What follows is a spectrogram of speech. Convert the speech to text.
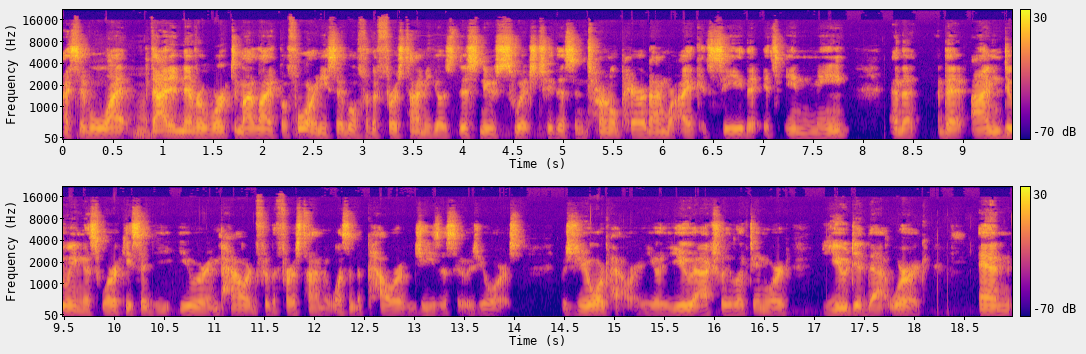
I said, well, why hmm. that had never worked in my life before. And he said, well, for the first time, he goes, this new switch to this internal paradigm where I could see that it's in me and that, that I'm doing this work. He said, you were empowered for the first time. It wasn't the power of Jesus. It was yours. It was your power. You, you actually looked inward. You did that work. And,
